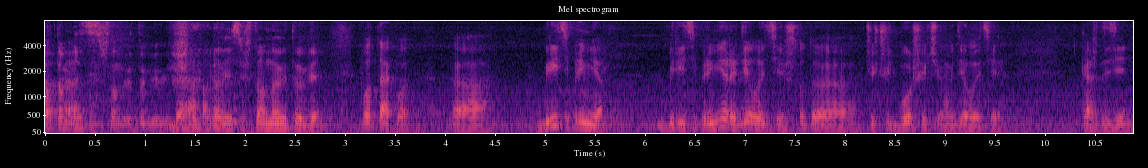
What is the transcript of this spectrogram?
Потом если что на ютубе. Да, потом, если что, на ютубе. Вот так вот. А, Берите пример. Берите пример и делайте что-то чуть-чуть больше, чем вы делаете каждый день.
